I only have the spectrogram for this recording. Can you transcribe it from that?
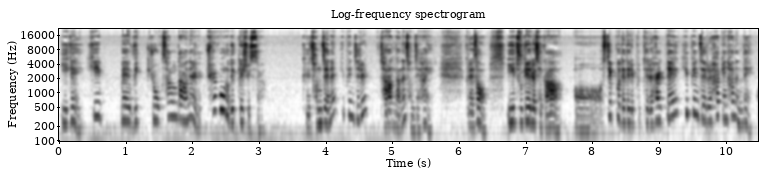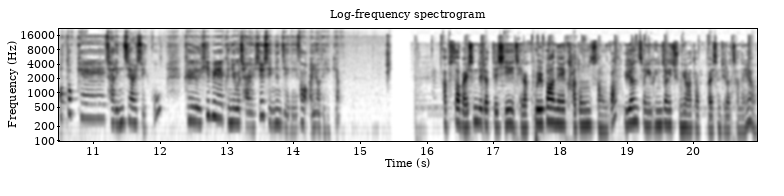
이게 힙의 위쪽 상단을 최고로 느낄 수 있어요. 그 전제는 힙힌지를 잘한다는 전제 하에. 그래서 이 두 개를 제가 어, 스티프 데드리프트를 할 때 힙힌지를 하긴 하는데 어떻게 잘 인지할 수 있고 그 힙의 근육을 잘 쓸 수 있는지에 대해서 알려드릴게요. 앞서 말씀드렸듯이 제가 골반의 가동성과 유연성이 굉장히 중요하다고 말씀드렸잖아요.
